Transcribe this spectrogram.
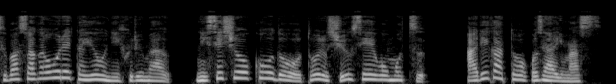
翼が折れたように振る舞う、偽証行動を取る習性を持つ。ありがとうございます。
